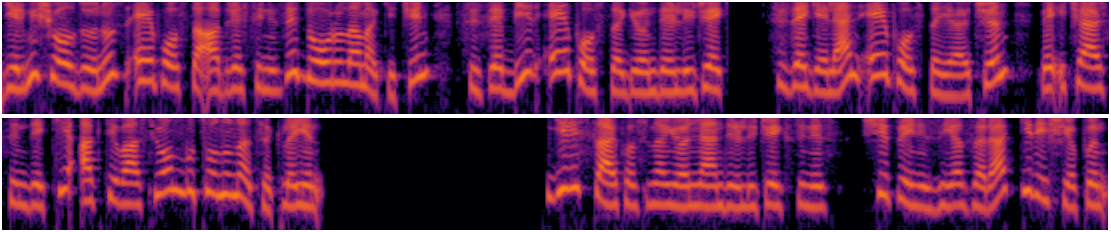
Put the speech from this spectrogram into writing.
Girmiş olduğunuz e-posta adresinizi doğrulamak için size bir e-posta gönderilecek. Size gelen e-postayı açın ve içerisindeki aktivasyon butonuna tıklayın. Giriş sayfasına yönlendirileceksiniz. Şifrenizi yazarak giriş yapın.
